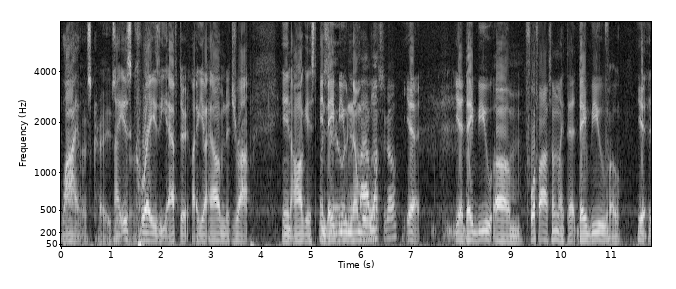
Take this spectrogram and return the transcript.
wild. That's crazy. Like it's bro. crazy after like your album to drop in August and You debut what, number five one. months ago. Yeah, yeah, debut um four or five something like that. Debut Foe. yeah,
